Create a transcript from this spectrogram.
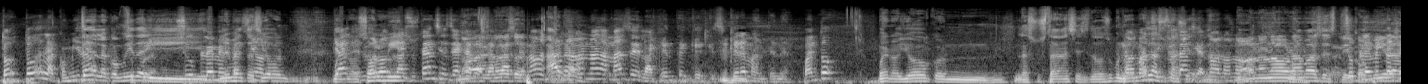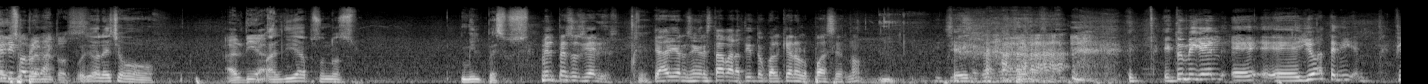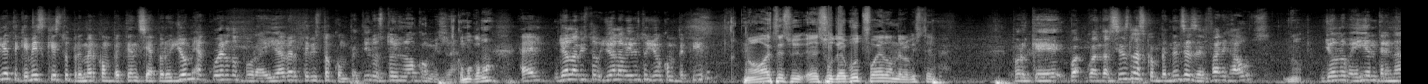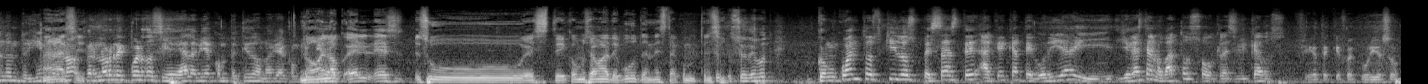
to- toda la comida. Toda la comida y suplementación. Ya, Bueno, son lo- mil- las sustancias déjalas No, no, aparte. No, Ah, no. nada más de la gente que, que se quiere mantener. ¿Cuánto? Bueno, yo con las sustancias y todo eso, No, nada más no, las sustancias. sustancias, no, No, no, no, nada más este, Suplementación comida y suplementos. Pues yo le echo Al día. al día pues unos mil pesos. Mil pesos diarios. Sí. Ya vieron, señor, está baratito, cualquiera lo puede hacer, ¿no? Sí. y tú, Miguel, eh, eh, yo tenía. Fíjate que ves que es tu primer competencia, pero yo me acuerdo por ahí haberte visto competir, o estoy loco, Misra. ¿Cómo, cómo? A él, yo lo, he visto, yo lo había visto yo competir, No, este es su, eh, su debut fue donde lo viste. Porque cu- cuando hacías las competencias del Firehouse, No. yo lo veía entrenando en tu gym, Ah, pero, no, sí. pero no recuerdo si él había competido o no había competido. No, él, no- él es su, este, ¿cómo se llama? Debut en esta competencia. su, su debut. ¿Con cuántos kilos pesaste? ¿A qué categoría? ¿Y llegaste a novatos o clasificados? Fíjate que fue curioso.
